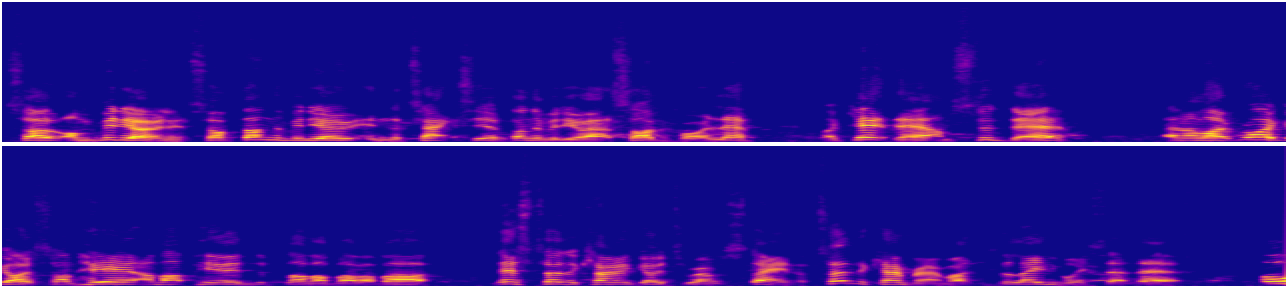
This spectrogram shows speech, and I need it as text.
So I'm videoing it. So I've done the video in the taxi. I've done the video outside before I left. I get there. I'm stood there, and I'm like, right, guys. So I'm here. I'm up here. Blah blah blah blah blah. Let's turn the camera and go to where I'm staying. I turned the camera around. Right, there's a ladyboy sat there. โอ้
